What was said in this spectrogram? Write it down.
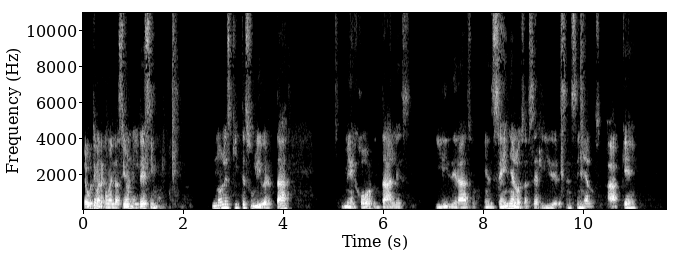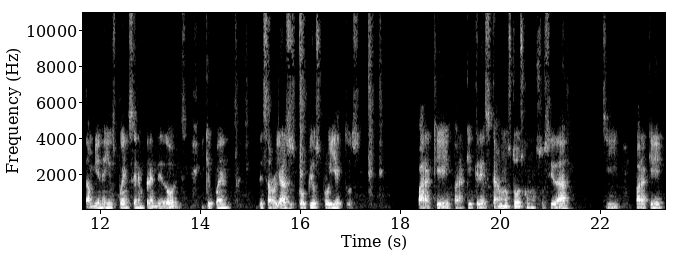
La última recomendación, el décimo, no les quite su libertad, mejor dales liderazgo, enséñalos a ser líderes, enséñalos a que también ellos pueden ser emprendedores y que pueden desarrollar sus propios proyectos. ¿Para qué? Para que crezcamos todos como sociedad, ¿sí? Para que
